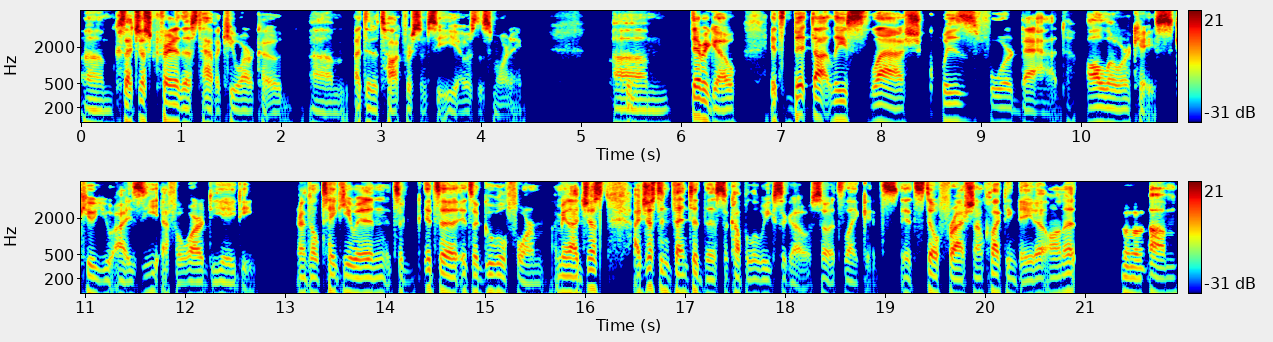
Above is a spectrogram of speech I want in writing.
Um, because I just created this to have a QR code. Um, I did a talk for some CEOs this morning. Um, there we go. It's bit.ly slash quiz for dad, all lowercase, Q U I Z F O R D A D. And it'll take you in. It's a it's a it's a Google form. I mean, I just I just invented this a couple of weeks ago. So it's like it's it's still fresh and I'm collecting data on it. Uh-huh. Um,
